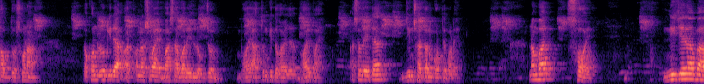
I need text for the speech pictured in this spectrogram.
শব্দ শোনা তখন রোগীরা অনেক সময় বাসা বাড়ির লোকজন ভয় আতঙ্কিত হয়ে যায়, ভয় পায়। আসলে এটা জিন শয়তান করতে পারে। নাম্বার ছয়, নিজেরা বা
